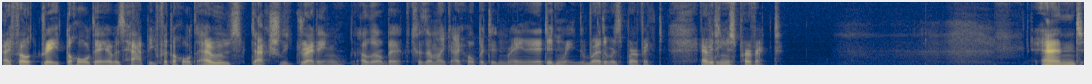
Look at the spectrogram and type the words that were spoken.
I felt great the whole day. I was happy for the whole day. I was actually dreading a little bit because I'm like I hope it didn't rain and it didn't rain. The weather was perfect. Everything was perfect. And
